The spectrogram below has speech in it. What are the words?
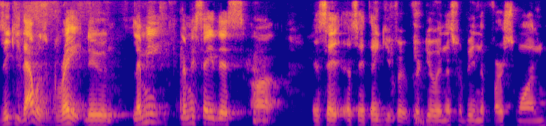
Zeke, that was great, dude. Let me let me say this uh, and say uh, say thank you for, for doing this, for being the first one.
